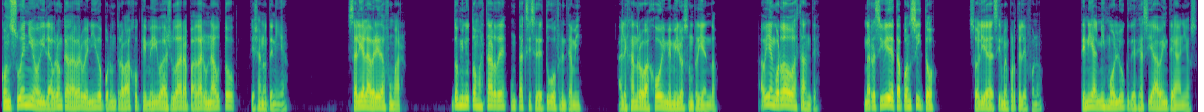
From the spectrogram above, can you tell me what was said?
con sueño y la bronca de haber venido por un trabajo que me iba a ayudar a pagar un auto que ya no tenía. Salí a la vereda a fumar. Dos minutos más tarde, un taxi se detuvo frente a mí. Alejandro bajó y me miró sonriendo. Había engordado bastante. Me recibí de taponcito, solía decirme por teléfono. Tenía el mismo look desde hacía 20 años.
